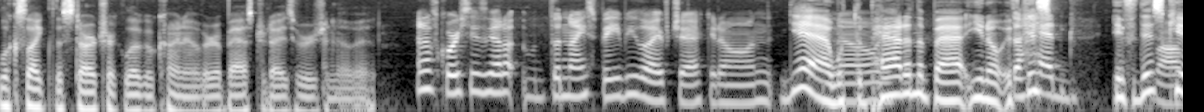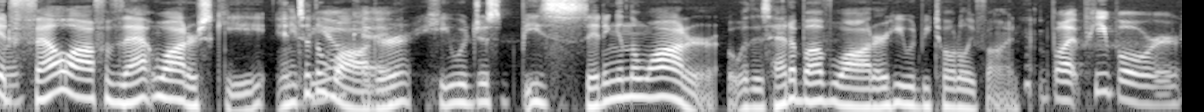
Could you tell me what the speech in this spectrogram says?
Looks like the Star Trek logo, kind of, or a bastardized version of it. And of course, he's got a, the nice baby life jacket on. Yeah, you with the pad in the back. You know, if the this head if this kid fell off of that water ski into the be okay. water, he would just be sitting in the water with his head above water. He would be totally fine. But people were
